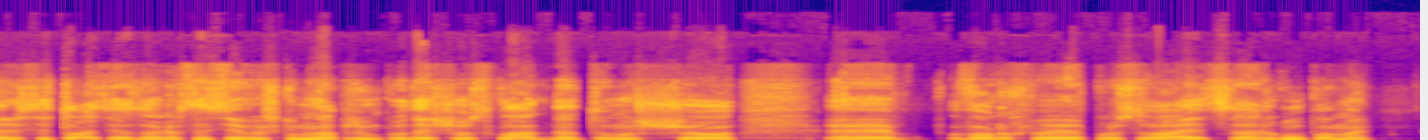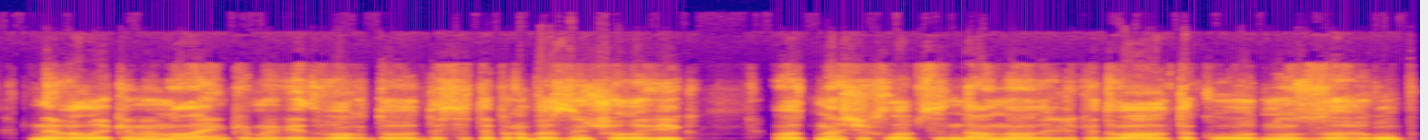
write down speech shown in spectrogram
Е, Ситуація зараз на сіверському напрямку дещо складна, тому що е, ворог е, просувається групами невеликими, маленькими від двох до десяти приблизно чоловік. От наші хлопці недавно ліквідували таку одну з груп,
